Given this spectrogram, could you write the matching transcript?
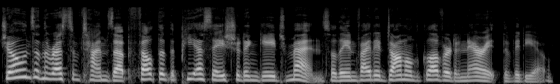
Jones and the rest of Time's Up felt that the PSA should engage men, so they invited Donald Glover to narrate the video.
